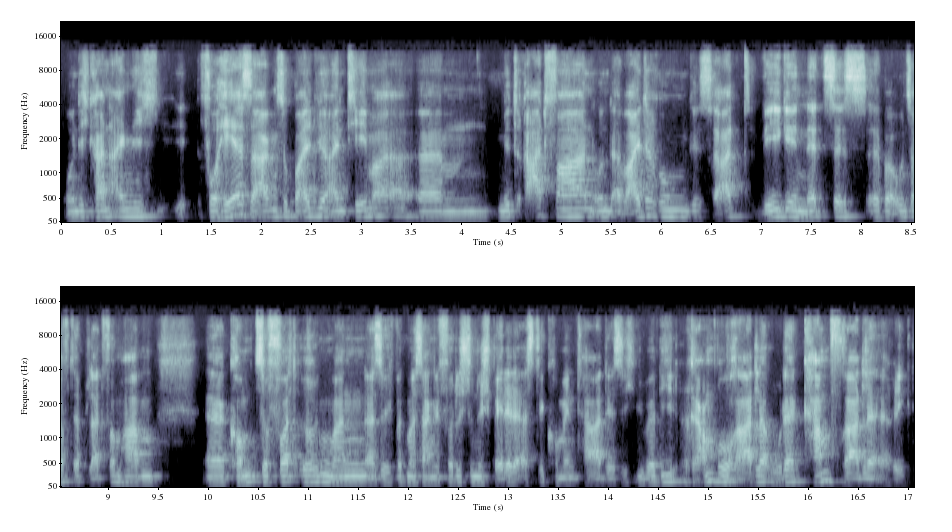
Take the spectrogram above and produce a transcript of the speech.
Und ich kann eigentlich vorhersagen, sobald wir ein Thema ähm, mit Radfahren und Erweiterung des Radwegenetzes äh, bei uns auf der Plattform haben, kommt sofort irgendwann, also ich würde mal sagen, eine Viertelstunde später der erste Kommentar, der sich über die Rambo-Radler oder Kampfradler erregt.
